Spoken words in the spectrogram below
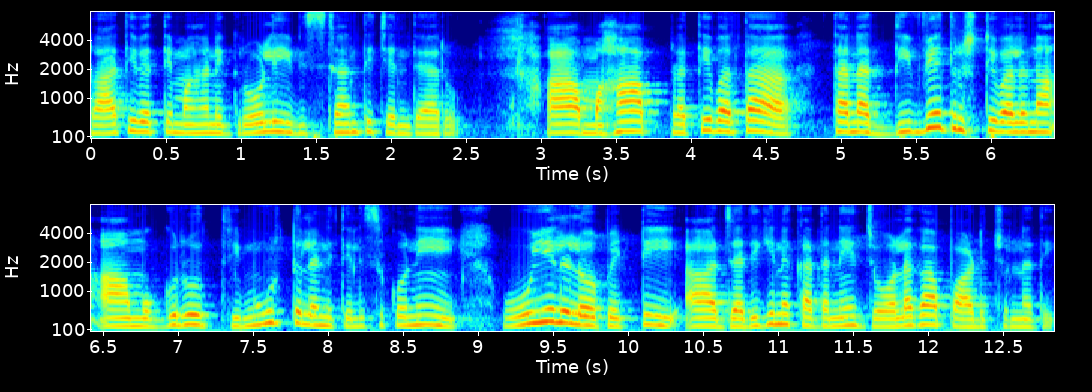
ప్రాతివత్య మహని గ్రోలి విశ్రాంతి చెందారు. ఆ మహాప్రతివత తన దివ్య దృష్టి వలన ఆ ముగ్గురు త్రిమూర్తులని తెలుసుకొని ఊయలలో పెట్టి ఆ జరిగిన కథని జోలగా పాడుచున్నది.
